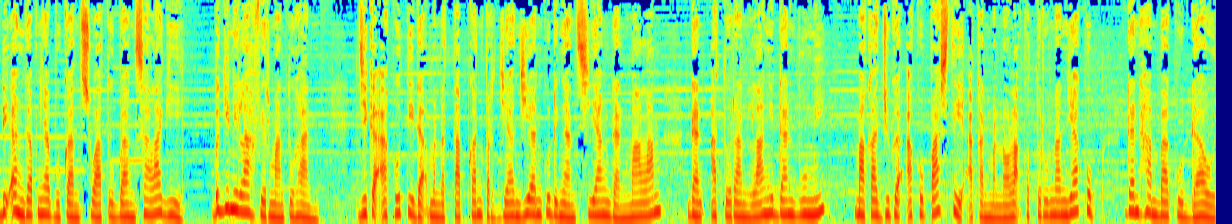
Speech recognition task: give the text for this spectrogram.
dianggapnya bukan suatu bangsa lagi. Beginilah firman Tuhan, jika aku tidak menetapkan perjanjianku dengan siang dan malam dan aturan langit dan bumi, maka juga aku pasti akan menolak keturunan Yakub dan hambaku Daud,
